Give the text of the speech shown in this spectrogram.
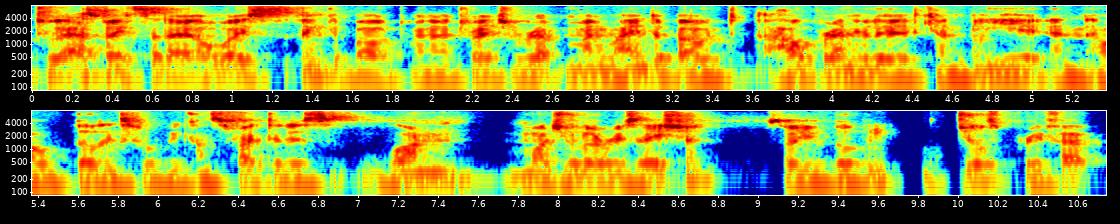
two aspects that I always think about when I try to wrap my mind about how granular it can be and how buildings will be constructed is one modularization. So you build mm-hmm. modules, prefab,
